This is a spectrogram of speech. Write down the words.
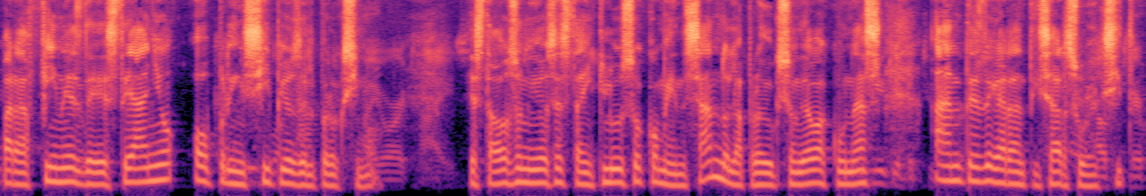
para fines de este año o principios del próximo. Estados Unidos está incluso comenzando la producción de vacunas antes de garantizar su éxito.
